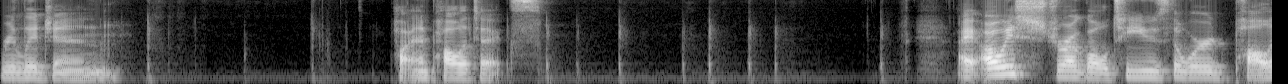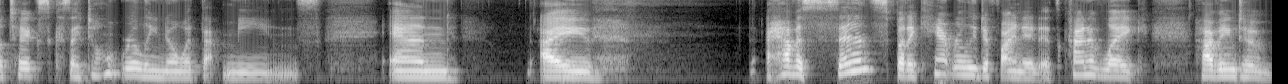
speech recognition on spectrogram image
religion and politics. I always struggle to use the word politics because I don't really know what that means. And I I have a sense, but I can't really define it. It's kind of like having to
